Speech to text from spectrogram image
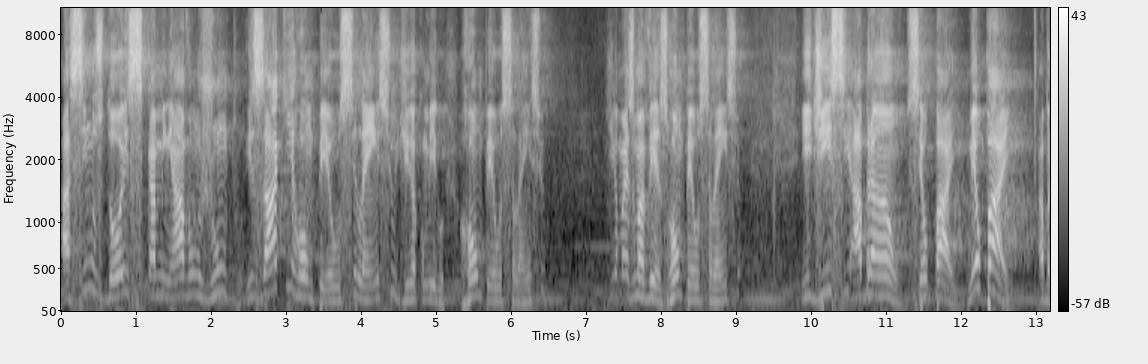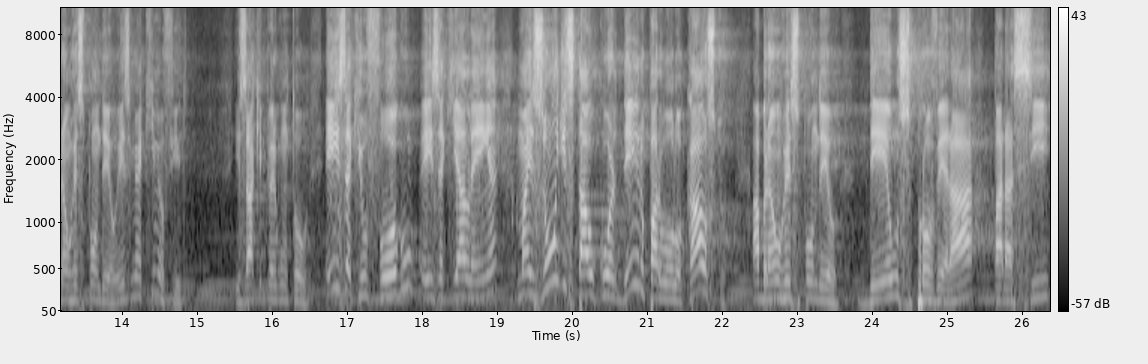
Assim os dois caminhavam junto. Isaac rompeu o silêncio. Diga comigo, rompeu o silêncio. Diga mais uma vez, rompeu o silêncio. E disse a Abraão, seu pai: Meu pai. Abraão respondeu: Eis-me aqui, meu filho. Isaac perguntou: Eis aqui o fogo, eis aqui a lenha, mas onde está o cordeiro para o holocausto? Abraão respondeu: Deus proverá para si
